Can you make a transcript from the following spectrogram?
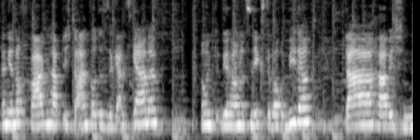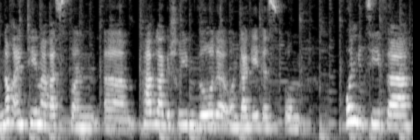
Wenn ihr noch Fragen habt, ich beantworte sie ganz gerne. Und wir hören uns nächste Woche wieder. Da habe ich noch ein Thema, was von ähm, Pavla geschrieben wurde. Und da geht es um Ungeziefer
